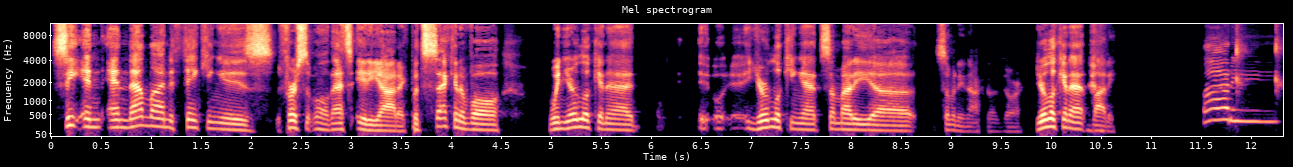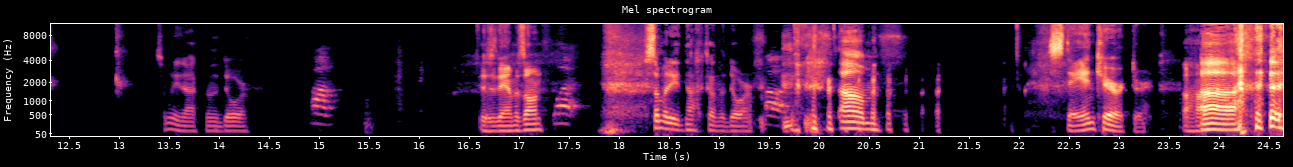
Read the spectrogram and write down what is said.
see, and and that line of thinking is first of all, that's idiotic. But second of all, when you're looking at, you're looking at somebody, uh, somebody knocked on the door. You're looking at Lottie. Lottie. Somebody knocked on the door. Huh? Is it Amazon? What? Somebody knocked on the door. Oh. Um, stay in character. Uh-huh. Uh,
